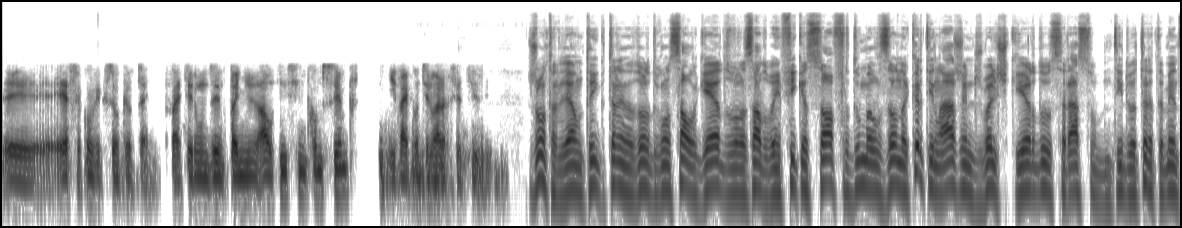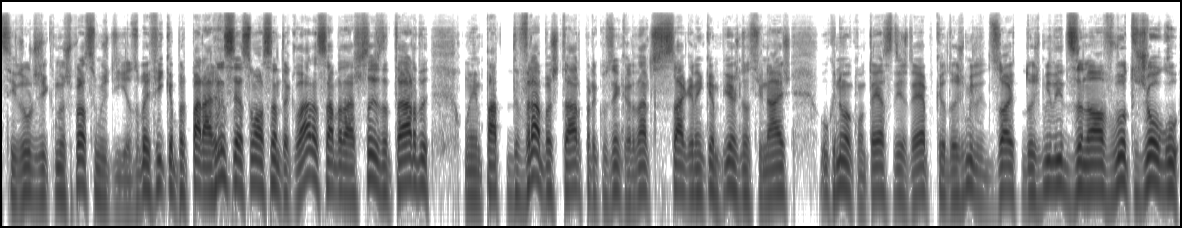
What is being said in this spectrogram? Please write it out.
é essa convicção que eu tenho. Vai ter um desempenho altíssimo, como sempre, e vai continuar a ser decisivo. João Tralhão, antigo treinador de Gonçalo Guedes, o avançado do Benfica, sofre de uma lesão na cartilagem do joelho esquerdo. Será submetido a tratamento cirúrgico nos próximos dias. O Benfica prepara a recepção ao Santa Clara, sábado às seis da tarde. Um empate deverá bastar para que os encarnados se sagrem campeões nacionais, o que não acontece desde a época 2018-2019. Outro jogo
